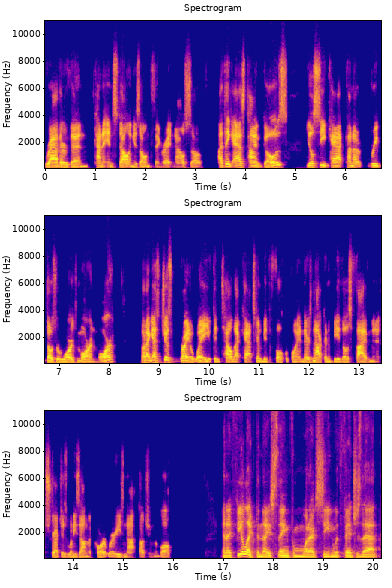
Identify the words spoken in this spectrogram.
rather than kind of installing his own thing right now. So I think as time goes, you'll see KAT kind of reap those rewards more and more. But I guess just right away, you can tell that KAT's going to be the focal point, and there's not going to be those five minute stretches when he's on the court where he's not touching the ball. And I feel like the nice thing from what I've seen with Finch is that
